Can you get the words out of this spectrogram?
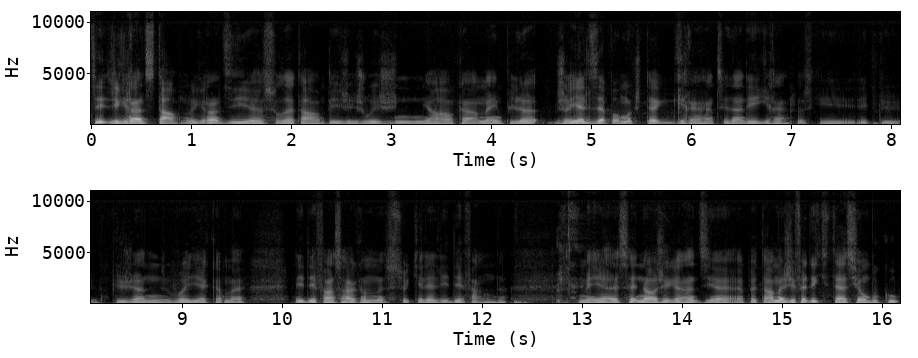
tu sais, j'ai grandi tard. J'ai grandi euh, sur le tard, puis j'ai joué junior quand même. Puis là, je réalisais pas, moi, que j'étais grand, tu sais, dans les grands, parce que les plus, plus jeunes nous voyaient comme euh, les défenseurs, comme ceux qui allaient les défendre. Mais euh, non, j'ai grandi un, un peu tard. Mais j'ai fait d'équitation beaucoup.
